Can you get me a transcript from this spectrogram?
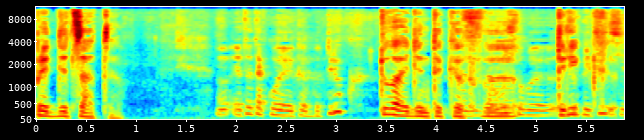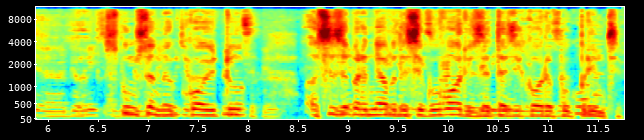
Пред децата. Это такой как бы трюк. Това е един такъв трик, с помощта на който се забранява да се говори за тези хора по принцип.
